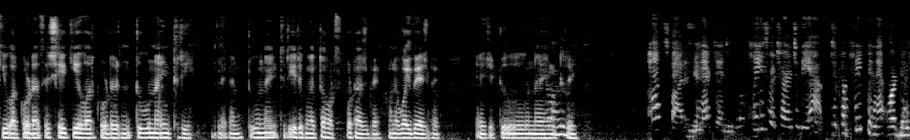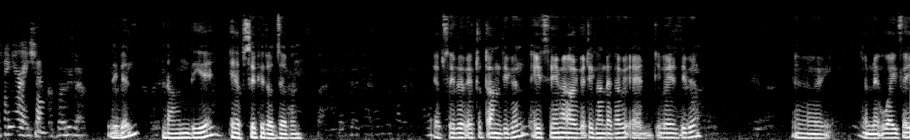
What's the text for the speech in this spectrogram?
কিউআর কোড আছে, সেই কিউআর কোডের টু নাইন থ্রি দেখেন টু নাইন থ্রি এরকম একটা হটস্পট আসবে মানে ওয়াইফাই আসবে। এই যে two nine three Hotspot is connected. Please return to the app to complete the network configuration. দিবেন, ডান দিয়ে অ্যাপসে ফেরত যাবেন। অ্যাপসে এভাবে একটা টান দিবেন, এই সেম ওয়াইফাই এখানে দেখাবে অ্যাড ডিভাইস দিবেন। মানে ওয়াইফাই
